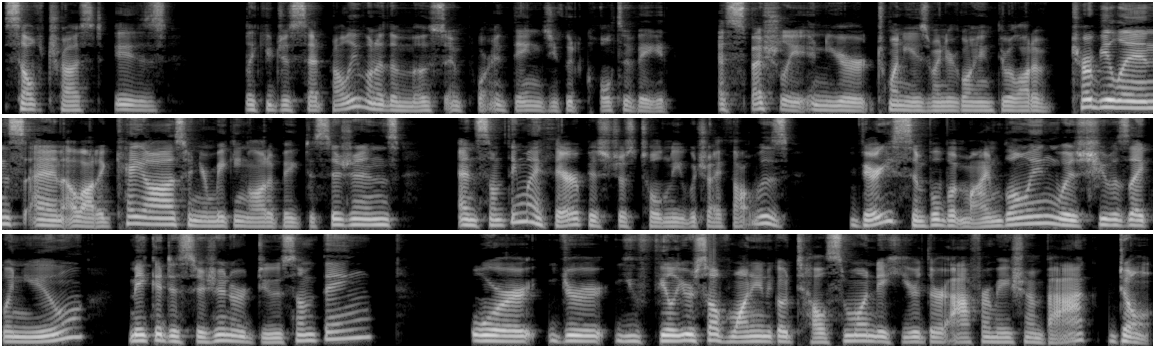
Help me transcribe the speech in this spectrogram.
Self trust is, like you just said, probably one of the most important things you could cultivate especially in your 20s when you're going through a lot of turbulence and a lot of chaos and you're making a lot of big decisions. And something my therapist just told me, which I thought was very simple but mind blowing, was she was like, when you make a decision or do something, or you're you feel yourself wanting to go tell someone to hear their affirmation back, don't.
